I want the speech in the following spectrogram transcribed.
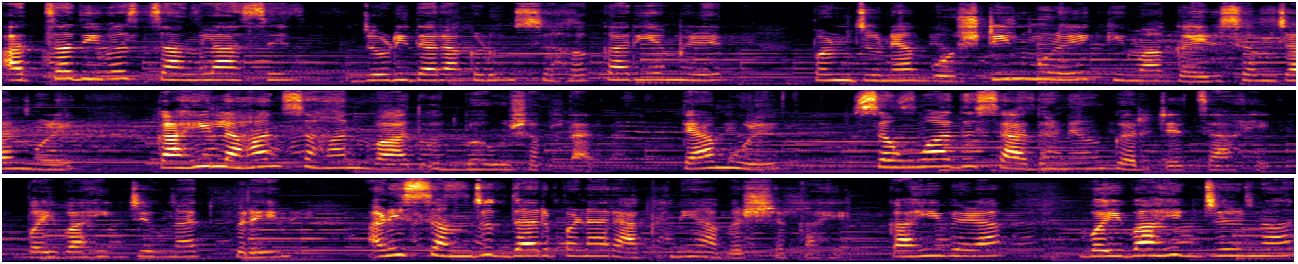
आजचा दिवस चांगला असेल जोडीदाराकडून सहकार्य मिळेल पण जुन्या गोष्टींमुळे किंवा गैरसमजांमुळे काही लहान सहान वाद उद्भवू शकतात. त्यामुळे संवाद साधणं गरजेचं आहे. वैवाहिक जीवनात प्रेम आणि समजूतदारपणा राखणे आवश्यक आहे. काही वेळा वैवाहिक जीवनात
